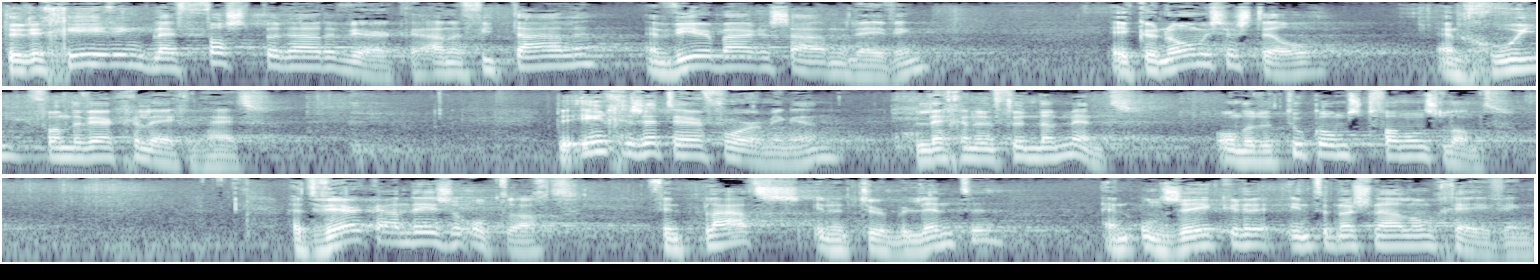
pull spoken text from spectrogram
De regering blijft vastberaden werken aan een vitale en weerbare samenleving... economisch herstel en groei van de werkgelegenheid. De ingezette hervormingen leggen een fundament onder de toekomst van ons land. Het werken aan deze opdracht vindt plaats in een turbulente en onzekere internationale omgeving.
